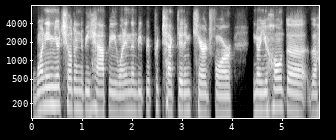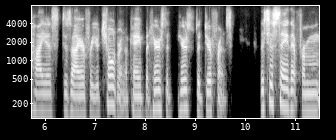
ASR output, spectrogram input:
wanting your children to be happy, wanting them to be protected and cared for. You know, you hold the the highest desire for your children, okay? But here's the here's the difference. Let's just say that for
